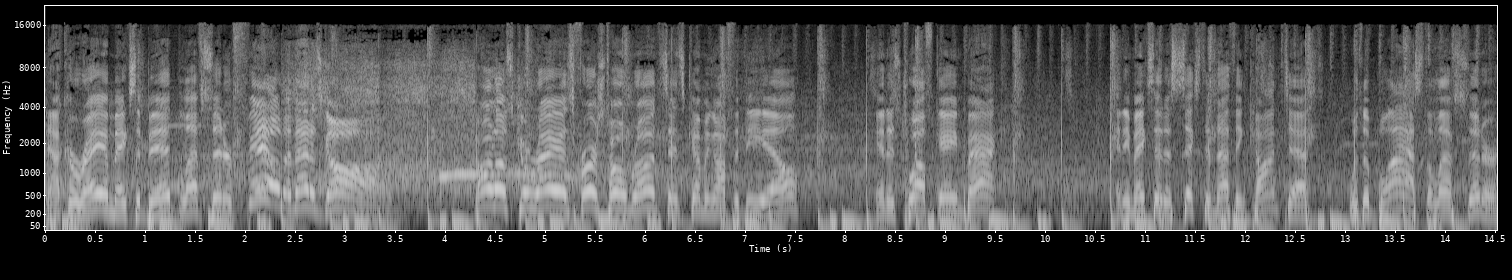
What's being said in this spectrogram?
Now Correa makes a bid, left center field, and that is gone. Carlos Correa's first home run since coming off the DL in his 12th game back. And he makes it a 6 to nothing contest with a blast to left center.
